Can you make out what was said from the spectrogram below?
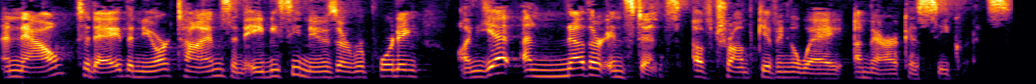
And now, today, the New York Times and ABC News are reporting on yet another instance of Trump giving away America's secrets.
